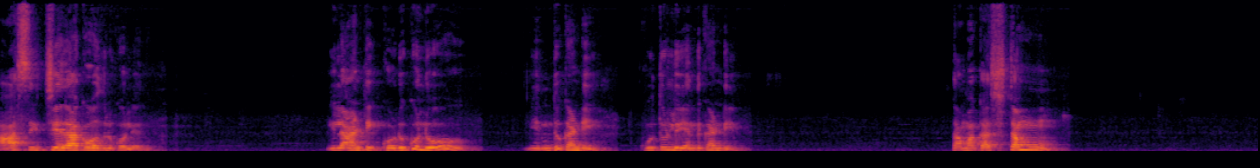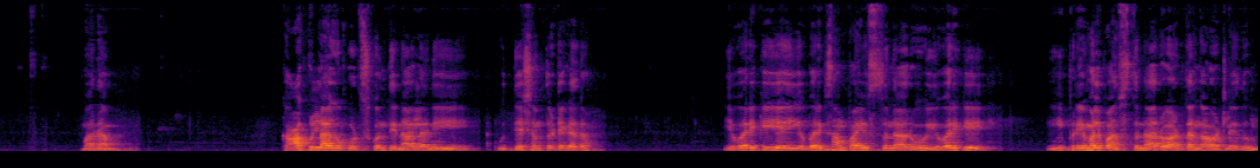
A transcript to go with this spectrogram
ఆస్తి ఇచ్చేదాకా వదులుకోలేదు. ఇలాంటి కొడుకులు ఎందుకండి? కూతుళ్ళు ఎందుకండి? తమ కష్టము మన కాకుల్లాగా పొడుచుకొని తినాలని ఉద్దేశంతోటే కదా? ఎవరికి ఎవరికి సంపాదిస్తున్నారు? ఎవరికి ఈ ప్రేమలు పంచుతున్నారో అర్థం కావట్లేదు.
